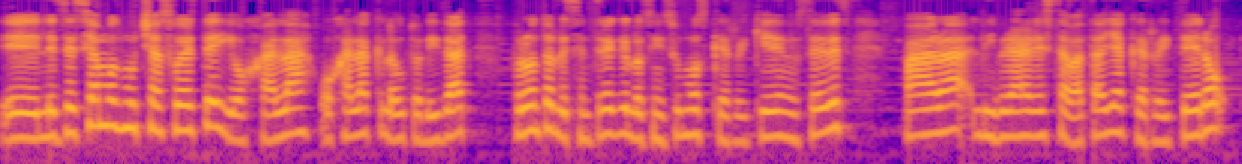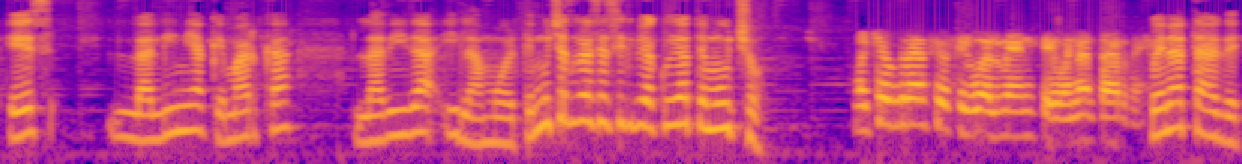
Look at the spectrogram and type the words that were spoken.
Eh, les deseamos mucha suerte y ojalá, ojalá que la autoridad pronto les entregue los insumos que requieren ustedes para librar esta batalla que, reitero, es la línea que marca la vida y la muerte. Muchas gracias Silvia, cuídate mucho. Muchas gracias igualmente. Buena tarde. Buena tarde.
